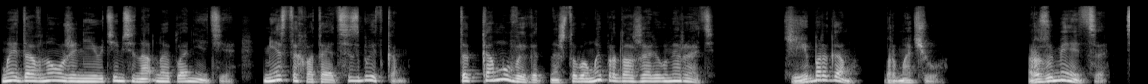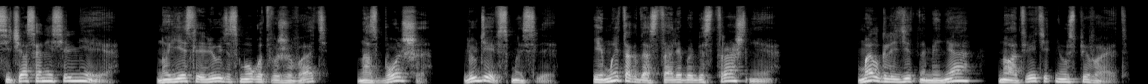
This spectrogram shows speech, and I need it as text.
Мы давно уже не ютимся на одной планете. Места хватает с избытком. Так кому выгодно, чтобы мы продолжали умирать? Киборгам? Бормочу. Разумеется, сейчас они сильнее. Но если люди смогут выживать, нас больше, людей в смысле, и мы тогда стали бы бесстрашнее. Мел глядит на меня, но ответить не успевает.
